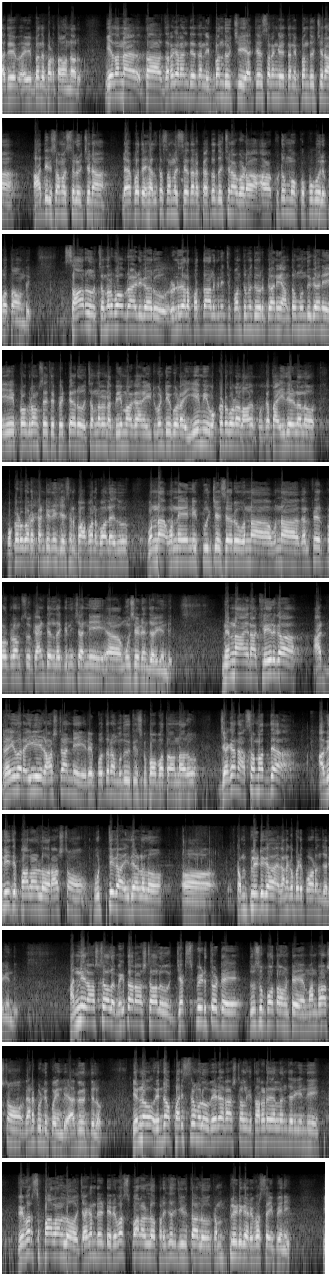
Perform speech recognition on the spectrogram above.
అదే ఇబ్బంది పడతా ఉన్నారు. ఏదన్నా త- జరగాలంటే ఏదైనా ఇబ్బంది వచ్చి అత్యవసరంగా ఏదైనా ఇబ్బంది వచ్చినా ఆర్థిక సమస్యలు వచ్చినా లేకపోతే హెల్త్ సమస్య ఏదైనా పెద్దది వచ్చినా కూడా ఆ కుటుంబం కుప్పకూలిపోతా ఉంది. సారు చంద్రబాబు నాయుడు గారు రెండు వేల పద్నాలుగు నుంచి పంతొమ్మిది వరకు కానీ అంతకుముందు కానీ ఏ ప్రోగ్రామ్స్ అయితే పెట్టారో చంద్రన్న బీమా కానీ ఇటువంటివి కూడా ఏమీ ఒక్కడు కూడా లా- గత ఐదేళ్ళలో ఒక్కడు కూడా కంటిన్యూ చేసిన పాపన బాగాలేదు ఉన్న ఉన్నవన్నీ కూల్చేశారు. ఉన్న ఉన్న వెల్ఫేర్ ప్రోగ్రామ్స్ క్యాంటీన్ దగ్గర నుంచి అన్ని మూసేయడం జరిగింది. నిన్న ఆయన క్లియర్గా ఆ డ్రైవర్ అయ్యి రాష్ట్రాన్ని రేపొద్దున ముందుకు తీసుకుపోబోతా ఉన్నారు. జగన్ అసమర్థ అవినీతి పాలనలో రాష్ట్రం పూర్తిగా ఐదేళ్ళలో కంప్లీట్గా వెనకబడిపోవడం జరిగింది. అన్ని రాష్ట్రాలు మిగతా రాష్ట్రాలు జెట్ స్పీడ్ తోటే దూసుకుపోతూ ఉంటే మన రాష్ట్రం వెనకుండిపోయింది అభివృద్ధిలో. ఎన్నో ఎన్నో పరిశ్రమలు వేరే రాష్ట్రాలకి తరలివేయడం జరిగింది. రివర్స్ పాలనలో జగన్ రెడ్డి రివర్స్ పాలనలో ప్రజల జీవితాలు కంప్లీట్గా రివర్స్ అయిపోయినాయి.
